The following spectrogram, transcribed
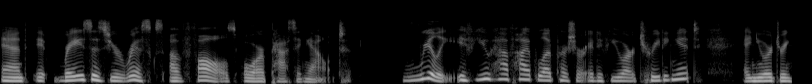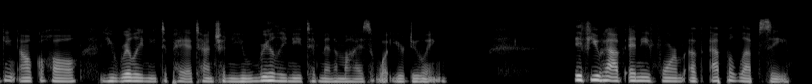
And it raises your risks of falls or passing out. Really, if you have high blood pressure and if you are treating it and you are drinking alcohol, you really need to pay attention. You really need to minimize what you're doing. If you have any form of epilepsy,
